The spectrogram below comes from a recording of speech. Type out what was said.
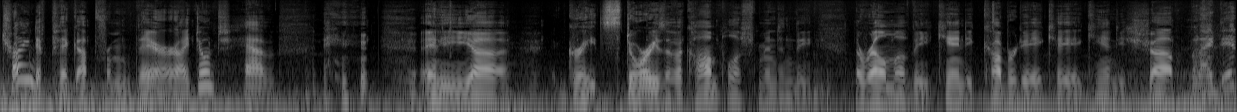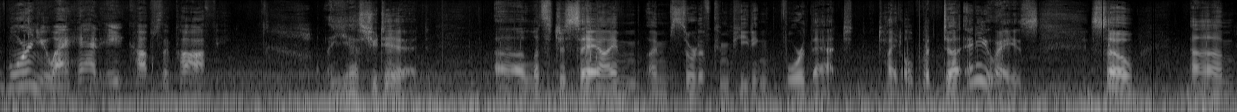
trying to pick up from there, I don't have any uh, great stories of accomplishment in the, the realm of the candy cupboard, aka candy shop. But I did warn you, I had eight cups of coffee. Yes, you did. Uh, let's just say I'm I'm sort of competing for that title. But uh, anyways, so um,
